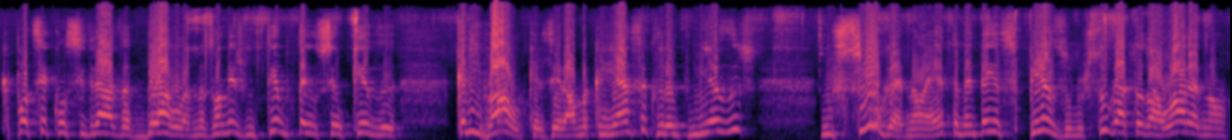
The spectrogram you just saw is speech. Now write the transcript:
que pode ser considerada bela, mas ao mesmo tempo tem o seu quê de canibal, quer dizer, há uma criança que durante meses nos suga, não é? Também tem esse peso, nos suga a toda a hora, não,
